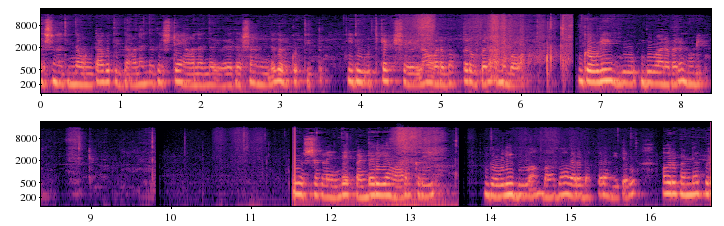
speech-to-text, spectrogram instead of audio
ದರ್ಶನದಿಂದ ಉಂಟಾಗುತ್ತಿದ್ದ ಆನಂದದಷ್ಟೇ ಆನಂದ ಇವರ ದರ್ಶನದಿಂದ ದೊರಕುತ್ತಿತ್ತು. ಇದು ಉತ್ಪ್ರೇಕ್ಷೆಯಲ್ಲ ಅವರ ಭಕ್ತರೊಬ್ಬರ ಅನುಭವ. ಗೌಳಿ ಬುವಾರವರ ನುಡಿ. ವರ್ಷಗಳ ಹಿಂದೆ ಪಂಡರಿಯ ಮಾರಕರಿ ಗೌಳಿ ಭುವ ಬಾಬಾ ಅವರ ಭಕ್ತರಾಗಿದ್ದರು. ಅವರು ಪಂಡರಪುರ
